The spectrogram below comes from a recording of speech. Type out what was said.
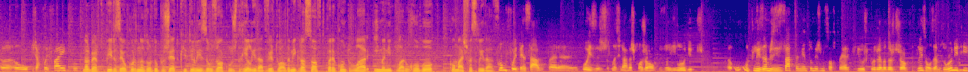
Uh, o que já foi feito. Norberto Pires é o coordenador do projeto que utiliza os óculos de realidade virtual da Microsoft para controlar e manipular o robô com mais facilidade. Como foi pensado para coisas relacionadas com jogos e lúdicos, utilizamos exatamente o mesmo software que os programadores de jogos utilizam. Usamos o Unity,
